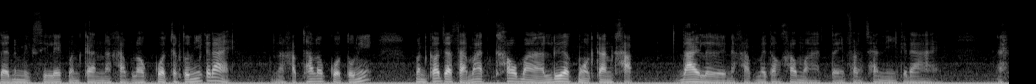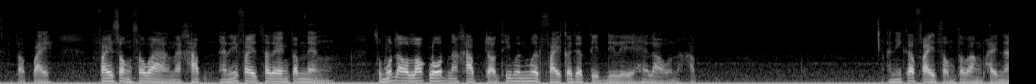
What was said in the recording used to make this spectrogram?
Dynamic Select เหมือนกันนะครับ เรากดจากตรงนี้ก็ได้นะครับ ถ้าเรากดตรงนี้ มันก็จะสามารถเข้ามาเลือกโหมดการขับได้เลยนะครับ ไม่ต้องเข้ามาในฟังก์ชันนี้ก็ได้อะต่อไปไฟส่องสว่างนะครับ อันนี้ไฟแสดงตำแหน่ง สมมุติเราล็อกรถนะครับ จอดที่มืดๆไฟก็จะติดดีเลย์ให้เรานะครับ อันนี้ก็ไฟส่องสว่างภายใน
